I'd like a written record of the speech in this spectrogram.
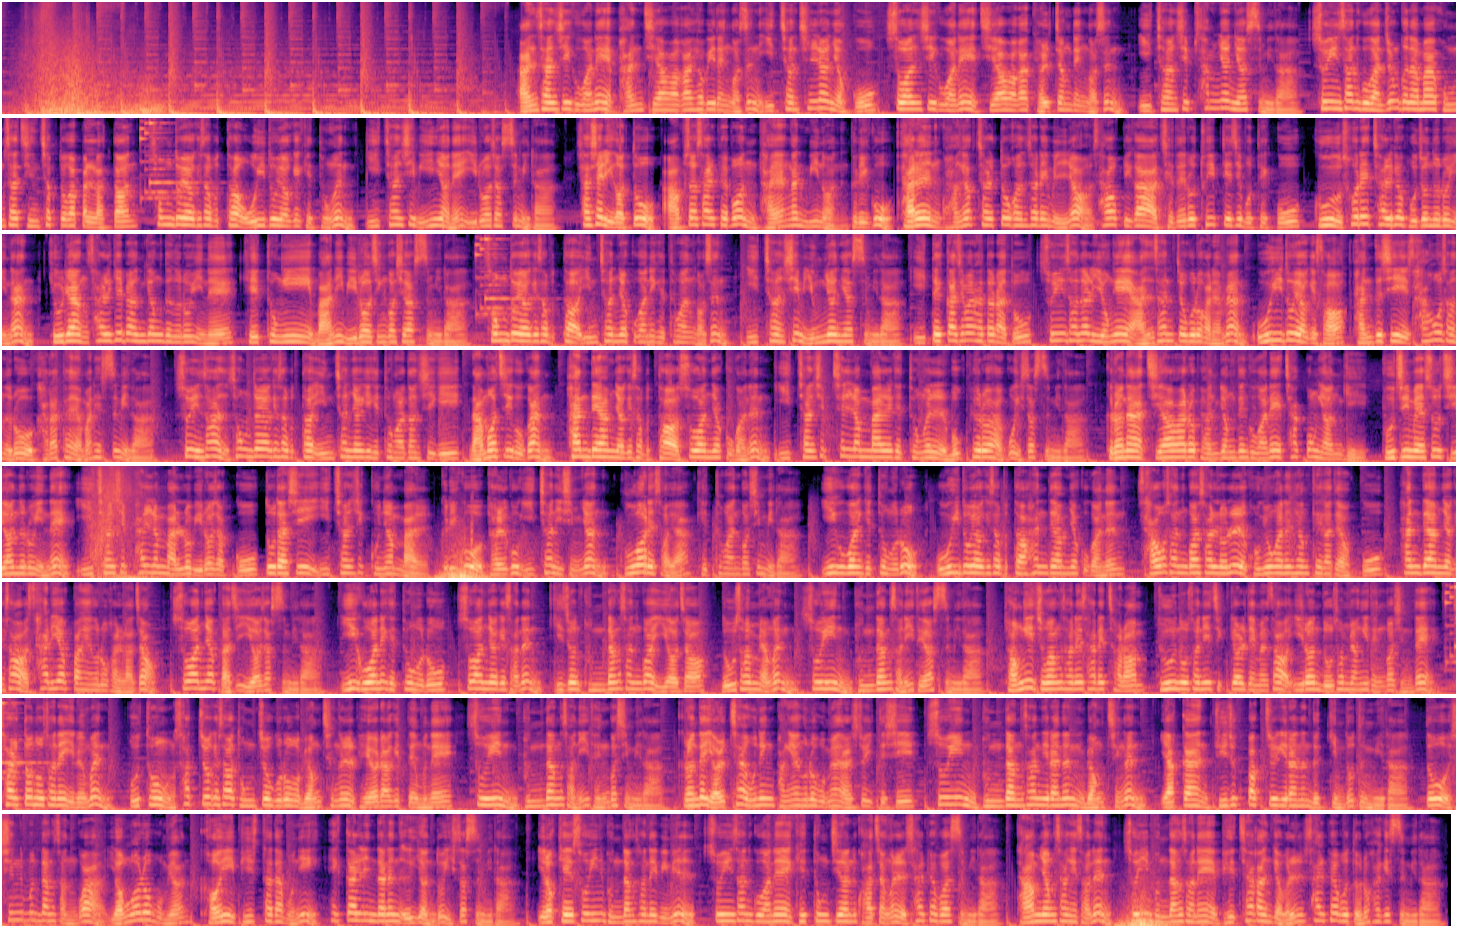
안산시 구간에 반지하화가 협의된 것은 2007년이었고 수원시 구간에 지하화가 결정된 것은 2013년이었습니다. 수인선 구간 중 그나마 공사 진척도가 빨랐던 송도역에서부터 오이도역의 개통은 2012년에 이루어졌습니다. 사실 이것도 앞서 살펴본 다양한 민원 그리고 다른 광역철도 건설에 밀려 사업비가 제대로 투입되지 못했고 구 소래철교 보존으로 인한 교량 설계 변경 등으로 인해 개통이 많이 미뤄진 것이었습니다. 송도역에서부터 인천역 구간이 개통한 것은 2016년이었습니다. 이때까지만 하더라도 수인선을 이용해 안산 쪽으로 가려면 우이도역에서 반드시 4호선으로 갈아타야만 했습니다. 수인선 송도역에서부터 인천역이 개통하던 시기 나머지 구간 한대암역에서부터 수원역 구간은 2017년 말 개통을 목표로 하고 있었습니다. 그러나 지하화로 변경된 구간의 착공 연기, 부지 매수 지연으로 인해 2018년 말로 미뤄졌고 또다시 2019년 말 그리고 결국 2020년 9월에서야 개통한 것입니다. 이 구간 개통으로 오이도역에서부터 한대암역 구간은 4호선과 선로를 공용하는 형태가 되었고 한대암역에서 사리역 방향으로 갈라져 수원역까지 이어졌습니다. 이 구간의 개통으로 수원역에서는 기존 분당선과 이어져 노선명은 수인 분당선이 되었습니다. 경의중앙선의 사례처럼 두 노 선이 직결되면서 이런 노선명이 된 것인데 철도 노선의 이름은 보통 서쪽에서 동쪽으로 명칭을 배열하기 때문에 수인 분당선이 된 것입니다. 그런데 열차 운행 방향으로 보면 알 수 있듯이 수인 분당선이라는 명칭은 약간 뒤죽박죽이라는 느낌도 듭니다. 또 신분당선과 영어로 보면 거의 비슷하다 보니 헷갈린다는 의견도 있었습니다. 이렇게 소인 분당선의 비밀, 수인선 구간의 개통 지연 과정을 살펴보았습니다. 다음 영상에서는 소인 분당선의 배차 간격을 살펴보도록 하겠습니다.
